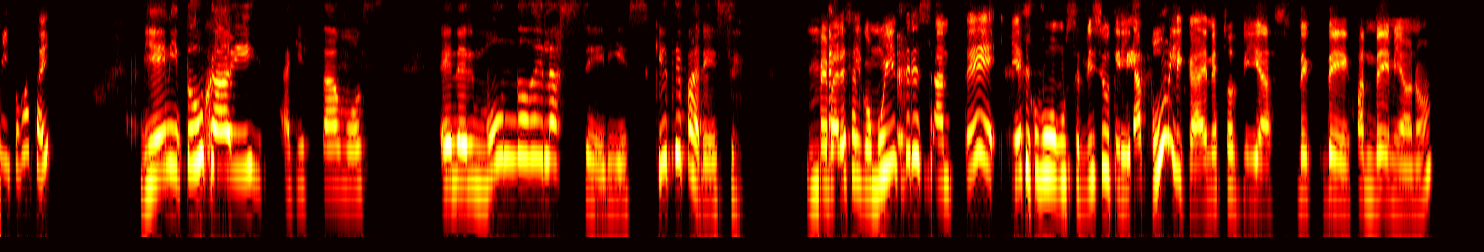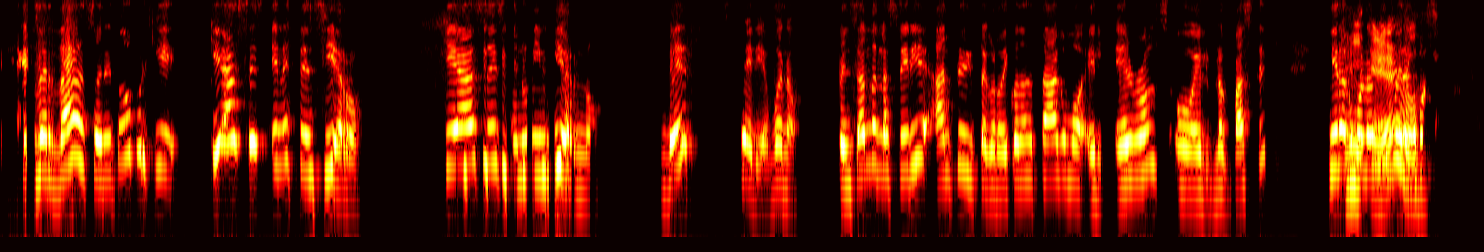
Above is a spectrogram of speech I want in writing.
Dani, ¿cómo estáis? Bien, ¿y tú, Javi? Aquí estamos en el mundo de las series. ¿Qué te parece? Me parece algo muy interesante y es como un servicio de utilidad pública en estos días de, de pandemia, ¿no? Es verdad, sobre todo porque ¿qué haces en este encierro? ¿Qué haces en un invierno? Ver series. Bueno, pensando en la serie, antes, ¿te acordás cuando estaba como el Errols o el Blockbuster? Que era como El lo mismo,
